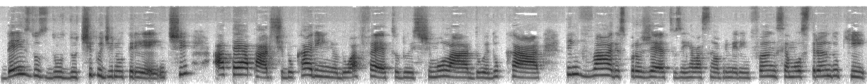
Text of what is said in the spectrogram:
desde o do, do, tipo de nutriente até a parte do carinho, do afeto, do estimular, do educar. Tem vários projetos em relação à primeira infância mostrando que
